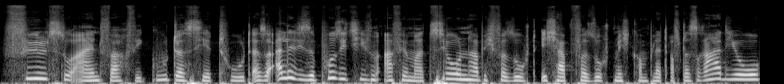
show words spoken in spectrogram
fühlst du einfach, wie gut das hier tut. Also alle diese positiven Affirmationen habe ich versucht. Ich habe versucht, mich komplett auf das Radio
